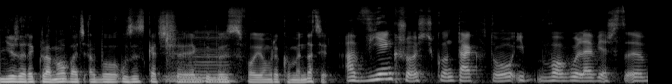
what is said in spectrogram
nie, że reklamować albo uzyskać jak gdyby mm. swoją rekomendację. A większość kontaktu i w ogóle, wiesz, z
